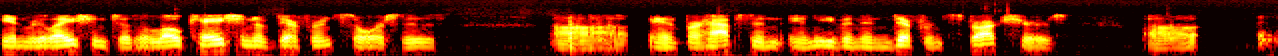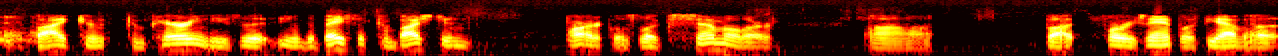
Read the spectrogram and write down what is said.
in relation to the location of different sources, uh, and perhaps in, in even in different structures, uh, by co- comparing these, the, you know, the basic combustion particles look similar. Uh, but for example, if you have a,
